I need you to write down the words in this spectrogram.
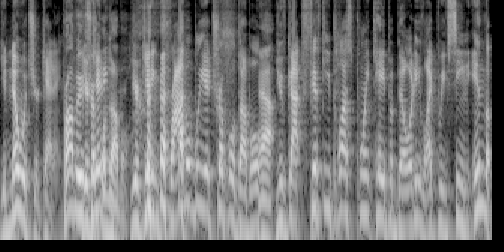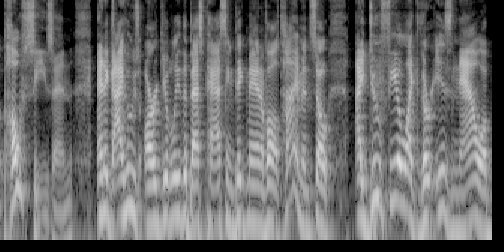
you know what you're getting. Probably a triple getting, double. You're getting probably a triple double. Yeah. You've got 50 plus point capability, like we've seen in the postseason, and a guy who's arguably the best passing big man of all time. And so I do feel like there is now a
